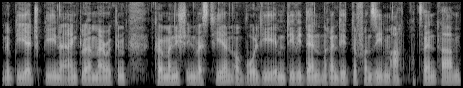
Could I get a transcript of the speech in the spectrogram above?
eine BHP, eine Anglo American können wir nicht investieren, obwohl die eben Dividendenrendite von 7, 8 Prozent haben.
